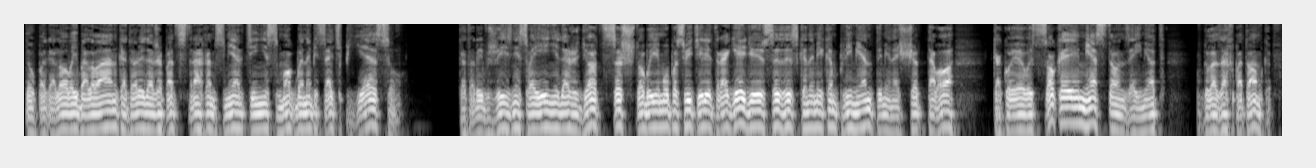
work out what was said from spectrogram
Тупоголовый болван, который даже под страхом смерти не смог бы написать пьесу который в жизни своей не дождется, чтобы ему посвятили трагедию с изысканными комплиментами насчет того, какое высокое место он займет в глазах потомков.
